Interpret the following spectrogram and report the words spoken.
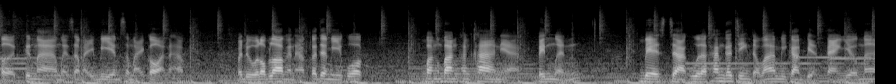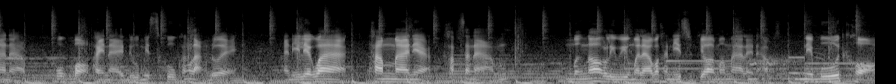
เปิดขึ้นมาเหมือนสมัย BM สมัยก่อนนะครับมาดูรอบๆกันนะครับก็จะมีพวกบางๆข้างๆเนี่ยเป็นเหมือนเบสจาก Huracan ก็จริงแต่ว่ามีการเปลี่ยนแปลงเยอะมากนะครับ พวกเบาะภายในดูมีสกู๊ปข้างหลังด้วย อันนี้เรียกว่าทำมาเนี่ยขับสนามเมืองนอกรีวิวมาแล้วว่าคันนี้สุดยอดมากๆเลยนะครับ ในบูธของ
